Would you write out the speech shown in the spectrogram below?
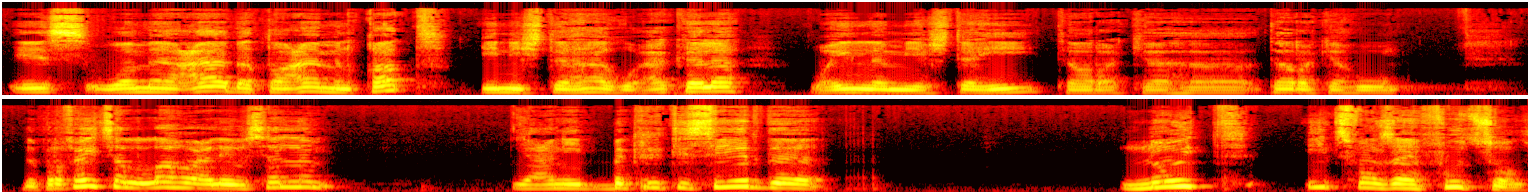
is وَمَا عَابَ طَعَامٍ قَطْ إِنِ اشْتَهَاهُ أَكَلَ وَإِن لَمْ يَشْتَهِ تَرَكَهُ De profeet sallallahu alayhi wasallam yani, bekritiseerde nooit iets van zijn voedsel.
